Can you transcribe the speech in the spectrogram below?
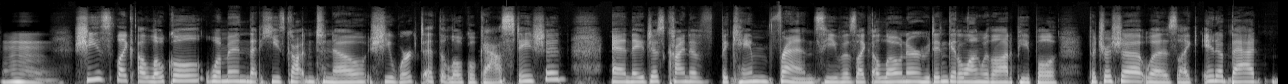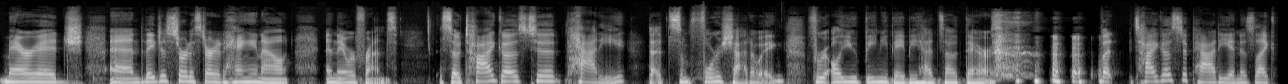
Hmm. She's like a local woman that he's gotten to know. She worked at the local gas station and they just kind of became friends. He was like a loner who didn't get along with a lot of people. Patricia was like in a bad marriage and they just sort of started hanging out and they were friends. So Ty goes to Patty. That's some foreshadowing for all you beanie baby heads out there. but Ty goes to Patty and is like,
